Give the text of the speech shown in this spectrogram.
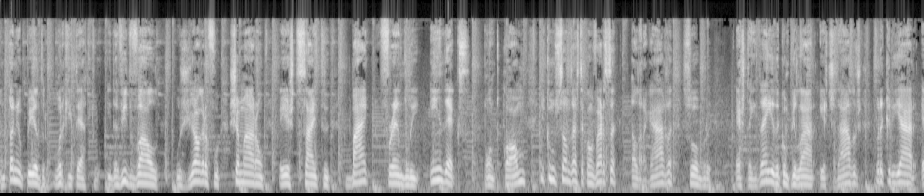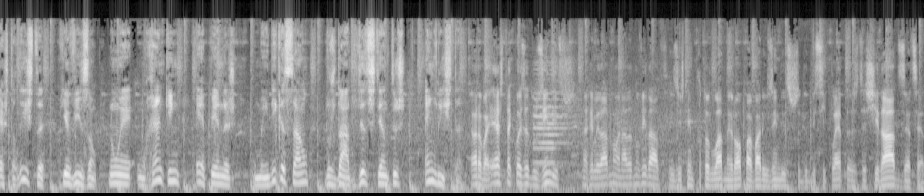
António Pedro, o arquiteto, e David Val, o geógrafo, chamaram a este site bikefriendlyindex.com e começamos esta conversa alargada sobre esta ideia de compilar estes dados para criar esta lista que avisam não é um ranking, é apenas uma indicação dos dados existentes em lista. Ora bem, esta coisa dos índices, na realidade, não é nada de novidade. Existem por todo lado na Europa há vários índices de bicicletas, das cidades, etc.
